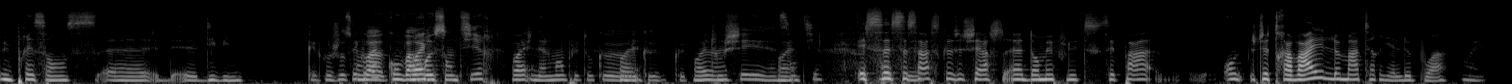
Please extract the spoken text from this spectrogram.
une présence euh, euh, divine. Quelque chose qu'on va, Ouais. ressentir Ouais. finalement plutôt que, Ouais. que, que toucher sentir. Et c'est ça ce que je cherche euh, dans mes flûtes. C'est pas, on- je travaille le matériel, le bois, Ouais.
